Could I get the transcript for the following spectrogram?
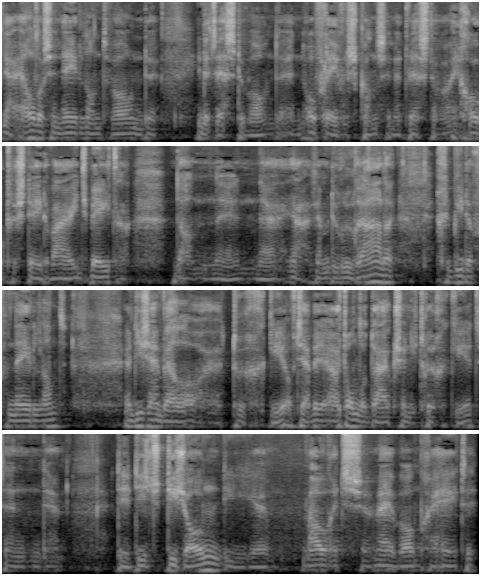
ja, elders in Nederland woonde, in het westen woonde. En overlevingskansen in het westen, in grotere steden, waren iets beter dan in ja, zeg maar de rurale gebieden van Nederland. En die zijn wel teruggekeerd, of die hebben uit onderduik zijn die teruggekeerd. En die, die, die zoon, die uh, Maurits Meiboom geheten,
